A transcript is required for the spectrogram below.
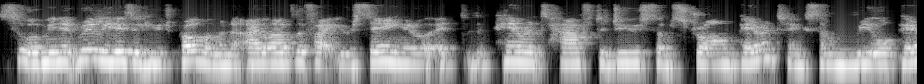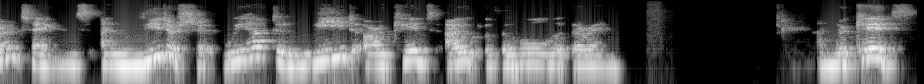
so i mean it really is a huge problem and i love the fact you're saying you know it, the parents have to do some strong parenting some real parenting and, and leadership we have to lead our kids out of the hole that they're in and they're kids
